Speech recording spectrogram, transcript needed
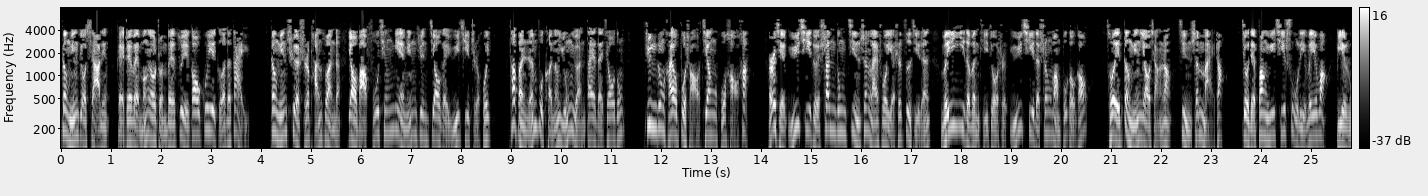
邓明就下令给这位盟友准备最高规格的待遇。邓明确实盘算着要把福清灭明军交给于七指挥，他本人不可能永远待在胶东。军中还有不少江湖好汉，而且于七对山东近身来说也是自己人。唯一的问题就是于七的声望不够高，所以邓明要想让近身买账，就得帮于七树立威望。比如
